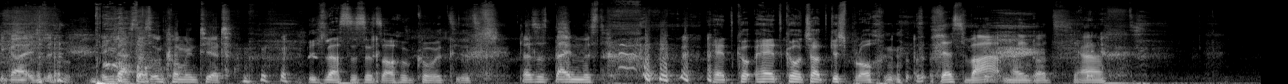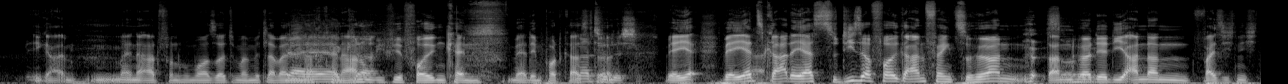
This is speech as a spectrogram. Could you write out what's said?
Egal, ich, ich lasse das unkommentiert. Ich lasse das jetzt auch unkommentiert. Das ist dein Mist. Head, Co Head Coach hat gesprochen. Das war, mein Gott, ja. Egal, meine Art von Humor sollte man mittlerweile Ja, nach ja, ja, keine klar. Ahnung wie viel Folgen kennen, wer den Podcast Natürlich. hört. Wer, je, wer jetzt gerade erst zu dieser Folge anfängt zu hören, dann Sorry. hört ihr die anderen, weiß ich nicht,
